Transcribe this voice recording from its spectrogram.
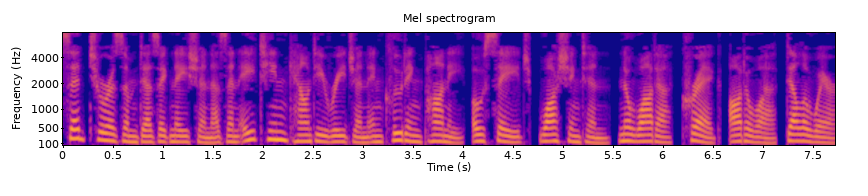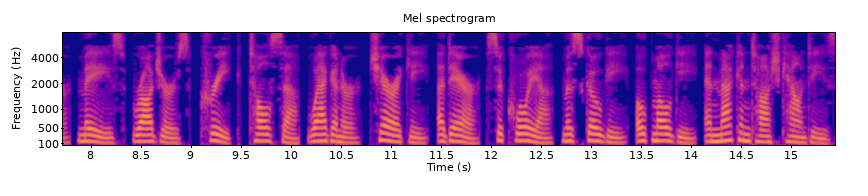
Said tourism designation is an 18-county region including Pawnee, Osage, Washington, Nowata, Craig, Ottawa, Delaware, Mayes, Rogers, Creek, Tulsa, Wagoner, Cherokee, Adair, Sequoyah, Muskogee, Okmulgee, and McIntosh counties.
